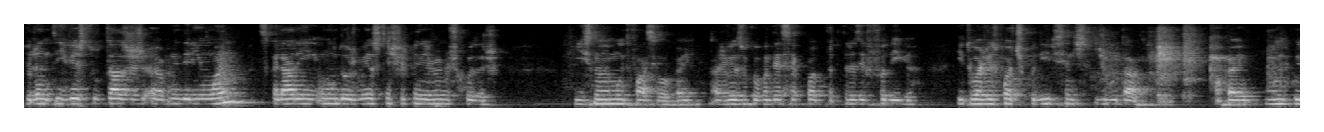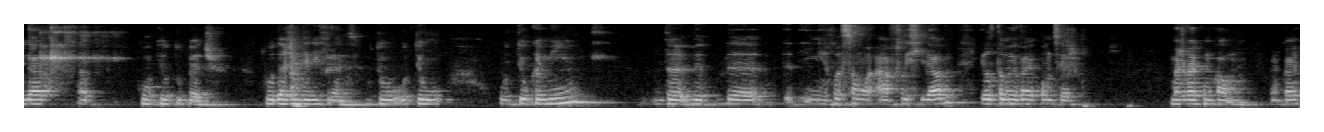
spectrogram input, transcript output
Durante, em vez de tu estás a aprender em um ano, se calhar em um, dois meses tens que aprender as mesmas coisas. E isso não é muito fácil, ok? Às vezes o que acontece é que pode trazer fadiga. E tu às vezes podes pedir e sentes-te desbotado. Ok? Muito cuidado com aquilo que tu pedes. Toda a gente é diferente. O teu, o teu, o teu caminho de, de, de, em relação à felicidade, ele também vai acontecer. Mas vai com calma. Ok?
